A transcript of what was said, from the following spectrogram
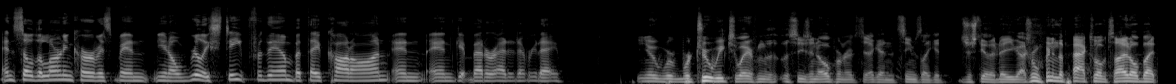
and so the learning curve has been you know really steep for them but they've caught on and and get better at it every day you know, we're, we're two weeks away from the, the season opener. It's, again, it seems like it just the other day you guys were winning the Pac-12 title. But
